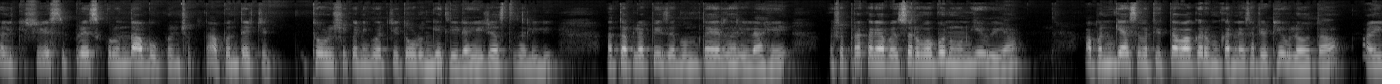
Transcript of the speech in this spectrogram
हलकीशी अशी प्रेस करून दाबू पण शकता. आपण त्याची थोडीशी कणिकवरची तोडून घेतलेली आहे जास्त झालेली. आता आपला पिझ्झा बम तयार झालेला आहे. अशा प्रकारे आपण सर्व बनवून घेऊया. आपण गॅसवरती तवा गरम करण्यासाठी ठेवला होता. आणि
